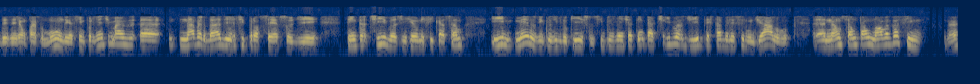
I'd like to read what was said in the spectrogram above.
desejam paz no mundo e assim por diante, mas na verdade esse processo de tentativas de reunificação e menos inclusive do que isso, simplesmente a tentativa de estabelecer um diálogo não são tão novas assim. Né?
